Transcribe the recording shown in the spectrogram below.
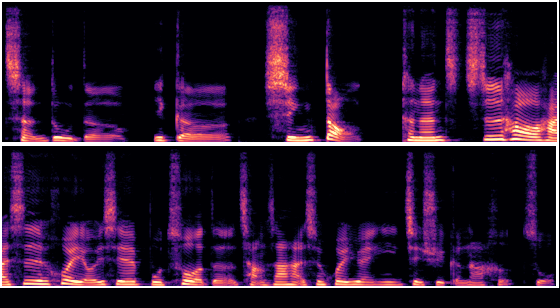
程度的一个行动，可能之后还是会有一些不错的厂商，还是会愿意继续跟他合作？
